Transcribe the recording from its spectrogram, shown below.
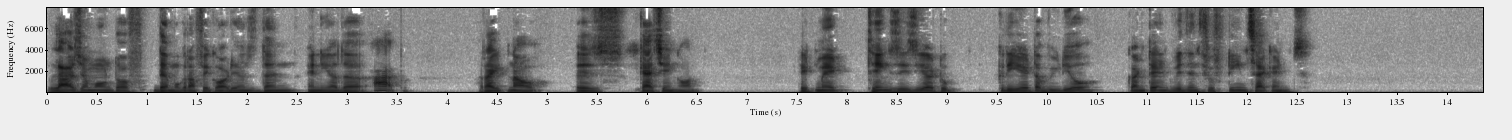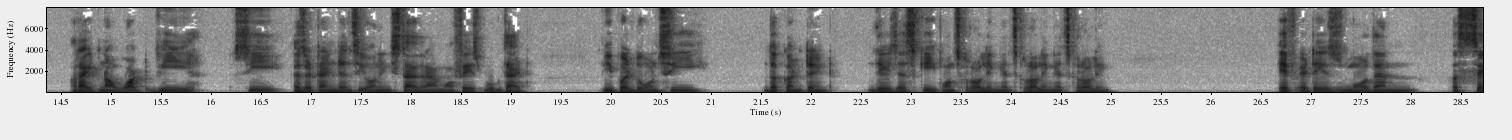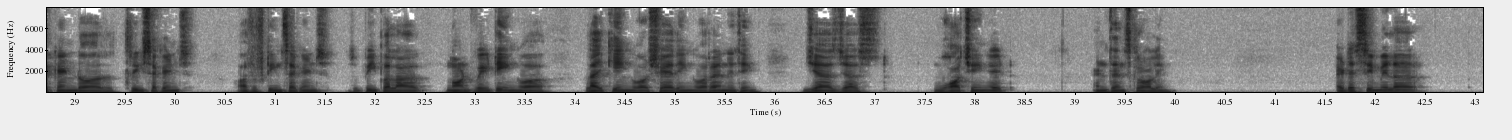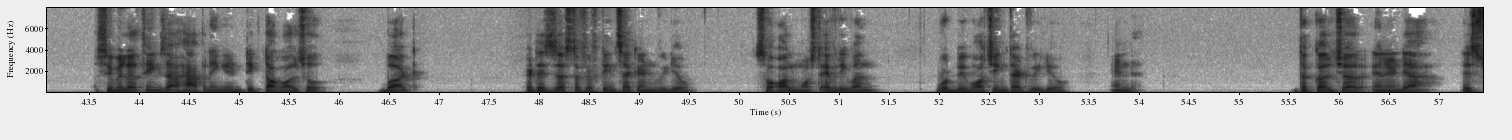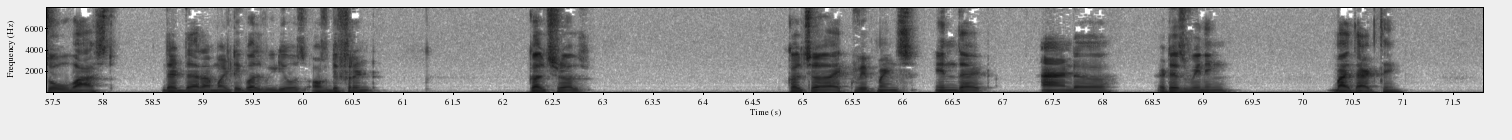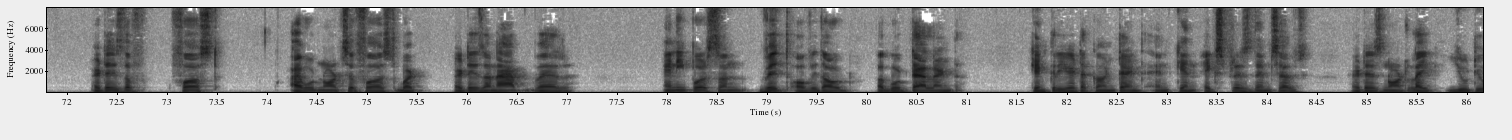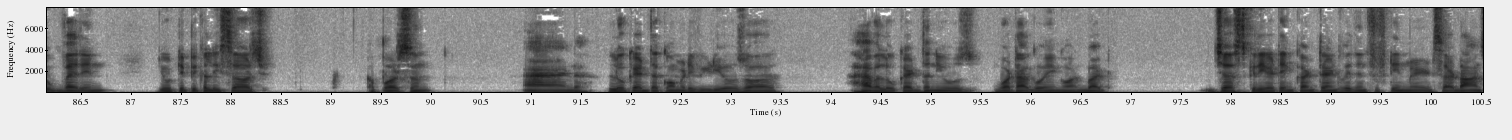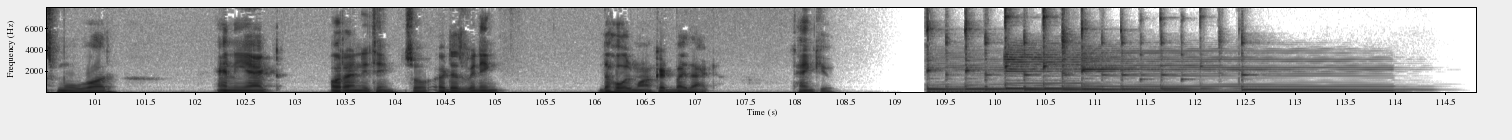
large amount of demographic audience than any other app right now is catching on. It made things easier to create a video content within 15 seconds. Right now, what we see as a tendency on Instagram or Facebook that people don't see the content, they just keep on scrolling and scrolling and scrolling. If it is more than a second or three seconds or 15 seconds, so people are not waiting or liking or sharing or anything. Just just watching it and then scrolling. It is similar similar things are happening in tiktok also but it is just a 15 second video. So almost everyone would be watching that video. And the culture in india is so vast that there are multiple videos of different cultural culture equipments in that and uh, it is winning by that thing. It is the f- first i would not say first but it is an app where any person with or without a good talent can create a content and can express themselves. It is not like youtube wherein you typically search a person and look at the comedy videos or have a look at the news, what are going on. But just creating content within 15 minutes, a dance move or any act or anything. So it is winning the whole market by that. Thank you.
